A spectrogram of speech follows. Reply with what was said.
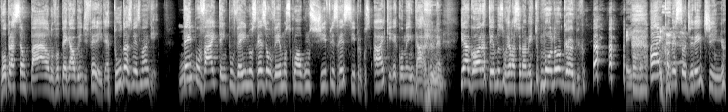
Vou pra São Paulo, vou pegar alguém diferente. É tudo as mesmas gay. Tempo vai, tempo vem, nos resolvemos com alguns chifres recíprocos. Ai, que recomendado, né? E agora temos um relacionamento monogâmico. Eita. Ai, começou direitinho.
